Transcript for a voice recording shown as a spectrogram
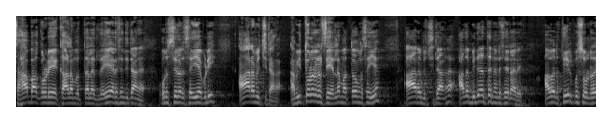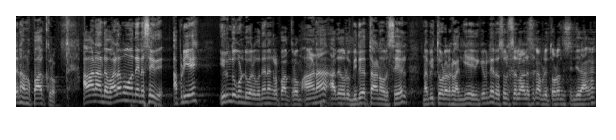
சஹாபாக்களுடைய காலத்திலேயே என்ன செஞ்சுட்டாங்க? ஒரு சிலர் செய்ய அப்படி ஆரம்பிச்சிட்டாங்க. அபித்தோழர்கள் செய்யல மற்றவங்க செய்ய ஆரம்பிச்சிட்டாங்க. அதை பிதத்தை என்ன செய்கிறாரு அவர் தீர்ப்பு சொல்கிறதை நாங்கள் பார்க்குறோம். ஆனால் அந்த வளமும் வந்து என்ன செய்யுது அப்படியே இருந்து கொண்டு வருவதை நாங்கள் பார்க்கிறோம். ஆனால் அது ஒரு விதத்தான ஒரு செயல். நபித்தோழர்கள் அங்கீகரிக்கவில்லை ரசூல் சல்லாஹன் அப்படி தொடர்ந்து செஞ்சதாக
